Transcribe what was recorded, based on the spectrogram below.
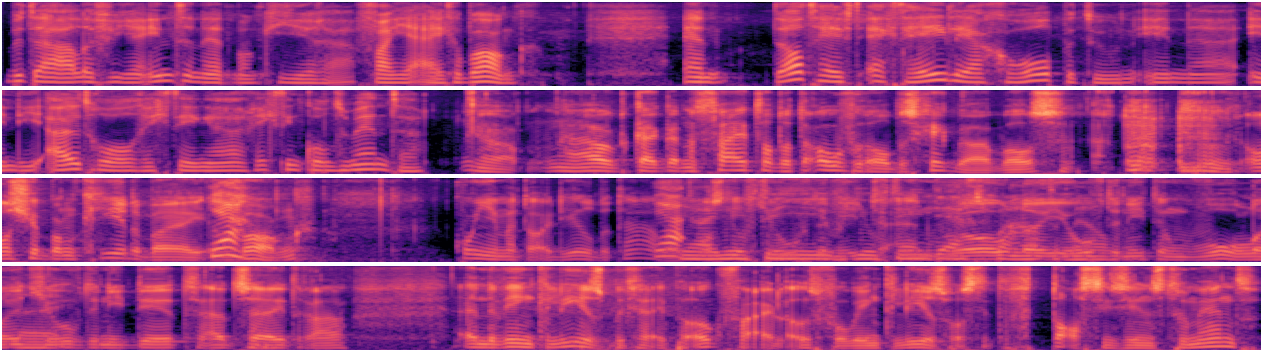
betalen via internetbankieren van je eigen bank. En dat heeft echt heel erg geholpen toen in, eh, in die uitrol richting, richting consumenten. Ja, nou kijk, en het feit dat het overal beschikbaar was. als je bankierde bij Ja. een bank, kon je met Ideal betalen. Ja. Je hoefde niet- je hoefde enrollen, te je hoefde niet een wallet, Nee. je hoefde niet dit, et cetera. En de winkeliers begrepen ook feilloos. Voor winkeliers was dit een fantastisch instrument.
